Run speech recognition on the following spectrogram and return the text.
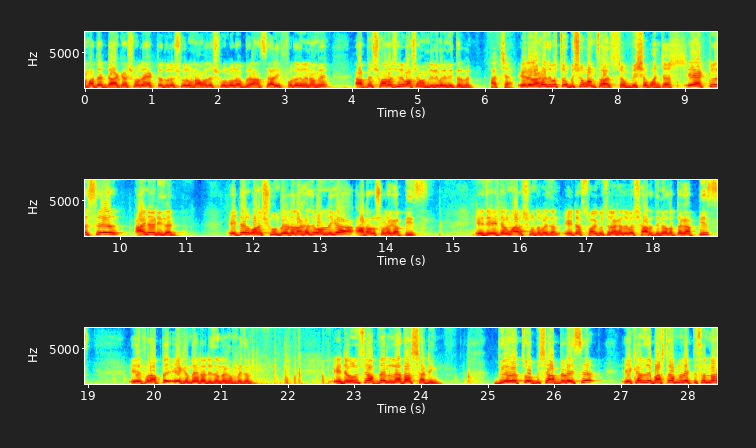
আমাদের ঢাকা শহরে একটা দুটো শোরুম আমাদের ষোলোটা ব্রাঞ্চে আলিফ ফোর্ডাগের নামে আপনি সরাসরি বাসা হোম ডেলিভারি নিতে পারবেন। আচ্ছা। এটা রাখা যাবে চব্বিশশো পঞ্চাশ। চব্বিশশো পঞ্চাশ। এই একটা হচ্ছে আয়না ডিজাইন এটা অনেক সুন্দর এটা রাখা যাবে অনলি আঠারোশো টাকা পিস এই যে এটা আরও সুন্দর ভাইজান। এটা ছয় গুছি রাখা যাবে সাড়ে তিন হাজার টাকা পিস এরপর আপনি এখান থেকে একটা ডিজাইন দেখান ভাইজান। এটা হচ্ছে আপনার লেদার শার্টিং দুই হাজার চব্বিশে আপডেট আইছে। এখানে যে বাসটা আপনি দেখতেছেন না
